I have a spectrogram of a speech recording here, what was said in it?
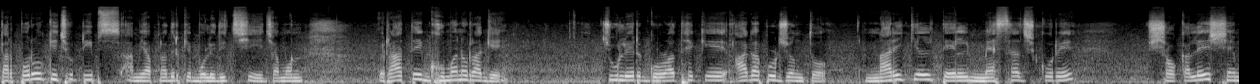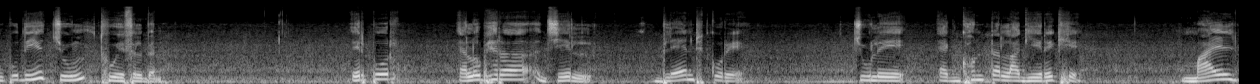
তারপরেও কিছু টিপস আমি আপনাদেরকে বলে দিচ্ছি। যেমন, রাতে ঘুমানোর আগে চুলের গোড়া থেকে আগা পর্যন্ত নারিকেল তেল ম্যাসাজ করে সকালে শ্যাম্পু দিয়ে চুল ধুয়ে ফেলবেন। এরপর অ্যালোভেরা জেল ব্লেন্ড করে চুলে এক ঘণ্টা লাগিয়ে রেখে মাইল্ড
